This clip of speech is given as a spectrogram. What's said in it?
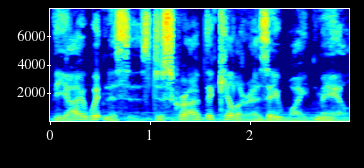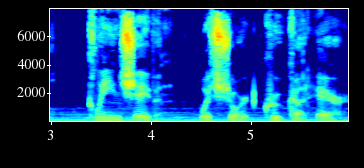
The eyewitnesses described the killer as a white male, clean shaven, with short crew cut hair.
